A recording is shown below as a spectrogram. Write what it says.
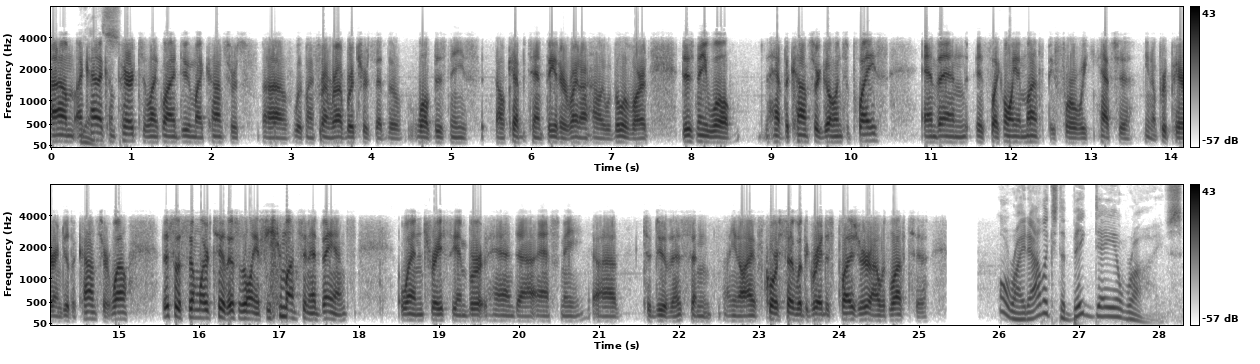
Um, I kind of Yes. compare it to like when I do my concerts uh, with my friend Rob Richards at the Walt Disney's El Capitan Theater right on Hollywood Boulevard. Disney will have the concert go into place, and then it's like only a month before we have to, you know, prepare and do the concert. Well, this was similar too. This was only a few months in advance when Tracy and Burt had uh, asked me uh, to do this, and you know, I of course said with the greatest pleasure I would love to. All right, Alex, the big day arrives.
